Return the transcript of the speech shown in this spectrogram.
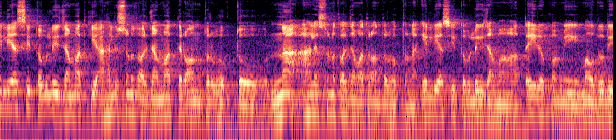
ইলিয়াসি তবলি জামাত কি আহলে সুনত অল জামাতের অন্তর্ভুক্ত? না, আহলে সুনত অল জামাতের অন্তর্ভুক্ত না। ইলিয়াসি তবলি জামাত, এইরকমই মৌদুদি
